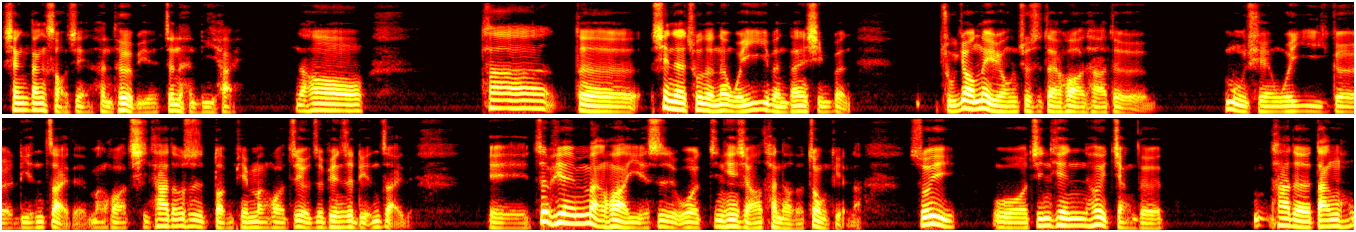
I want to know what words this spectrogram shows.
相当少见，很特别，真的很厉害。然后他的现在出的那唯一一本单行本。主要内容就是在画他的目前唯一一个连载的漫画，其他都是短篇漫画，只有这篇是连载的。诶，这篇漫画也是我今天想要探讨的重点了，所以我今天会讲的他的单，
